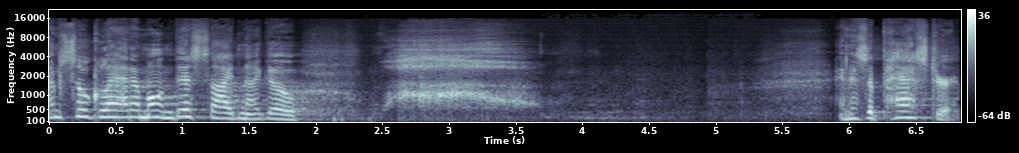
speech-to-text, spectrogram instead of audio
I'm so glad I'm on this side. And I go, wow. And as a pastor,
